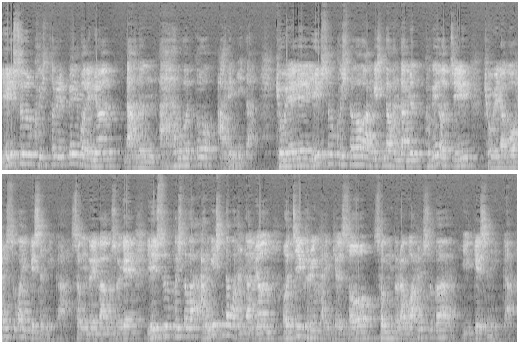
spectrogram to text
예수 그리스도를 빼버리면 나는 아무것도 아닙니다. 교회에 예수 그리스도가 안 계신다고 한다면 그게 어찌 교회라고 할 수가 있겠습니까? 성도의 마음속에 예수 그리스도가 안 계신다고 한다면 어찌 그를 가리켜서 성도라고 할 수가 있겠습니까?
